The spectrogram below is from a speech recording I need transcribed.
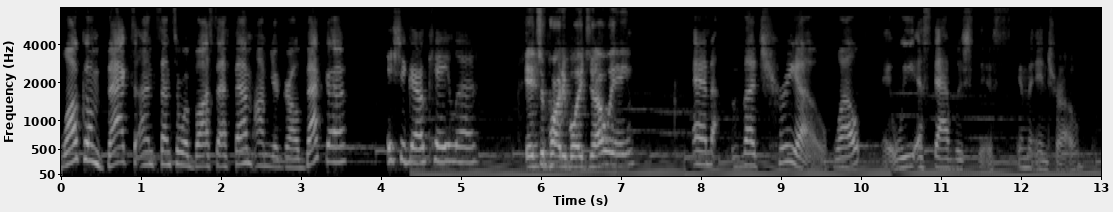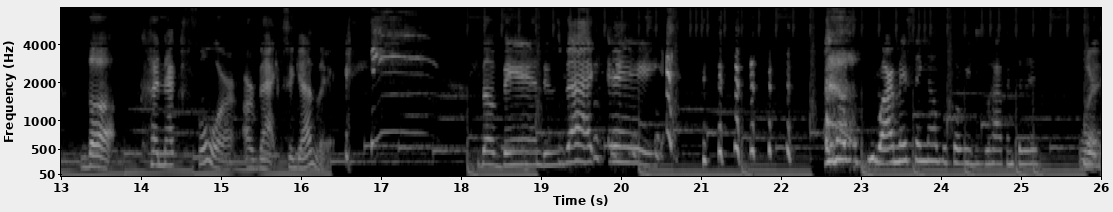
Welcome back to Uncensored with Boss FM. I'm your girl Becca, It's your girl Kayla. It's your party boy Joey. and the trio. Well, we established this in the intro. The Connect Four are back together. the band is back. Hey. You know what you are missing though before we do hop into this? What?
